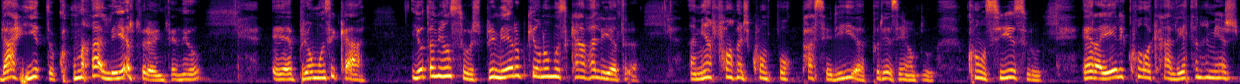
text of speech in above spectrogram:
da Rita com uma letra, entendeu? É, para eu musicar. E eu também um susto. Primeiro, porque eu não musicava a letra. A minha forma de compor parceria, por exemplo, com o Cícero, era ele colocar a letra nas minhas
